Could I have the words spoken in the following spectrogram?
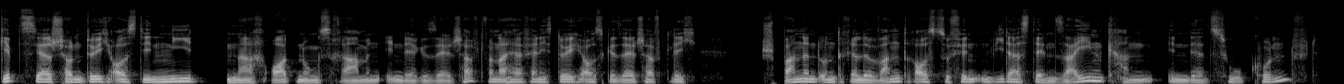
gibt es ja schon durchaus den Need nach Ordnungsrahmen in der Gesellschaft. Von daher fände ich es durchaus gesellschaftlich spannend und relevant rauszufinden, wie das denn sein kann in der Zukunft.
